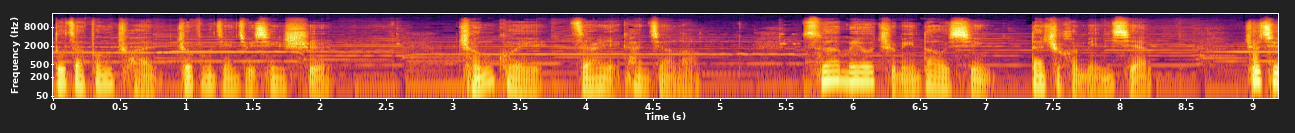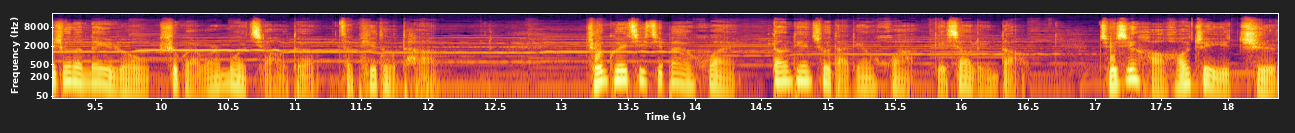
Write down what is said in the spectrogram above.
都在疯传这封检举信时，陈奎自然也看见了。虽然没有指名道姓，但是很明显，这其中的内容是拐弯抹角的在批斗他。陈奎气急败坏，当天就打电话给校领导，决心好好治一治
